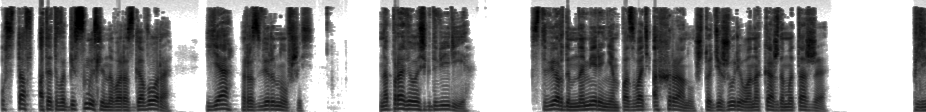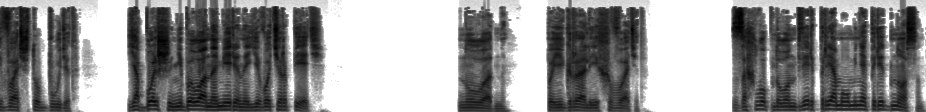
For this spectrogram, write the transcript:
Устав от этого бессмысленного разговора, я, развернувшись, направилась к двери, с твердым намерением позвать охрану, что дежурила на каждом этаже. Плевать, что будет. Я больше не была намерена его терпеть. Ну ладно, Поиграли и хватит. Захлопнул он дверь прямо у меня перед носом.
